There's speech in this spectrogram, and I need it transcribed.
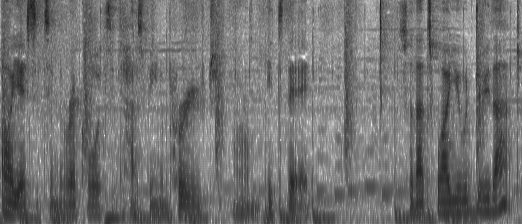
Oh, yes, it's in the records. It has been approved. Um, it's there. So that's why you would do that.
